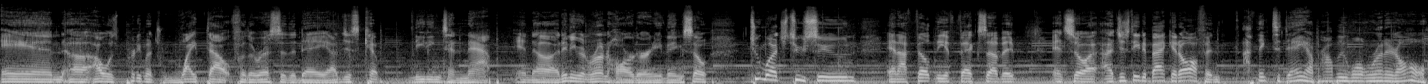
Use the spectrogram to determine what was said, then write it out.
and uh, I was pretty much wiped out for the rest of the day. I just kept needing to nap, and uh, I didn't even run hard or anything. So too much too soon, and I felt the effects of it. And so I, I, just need to back it off. And I think today I probably won't run at all.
